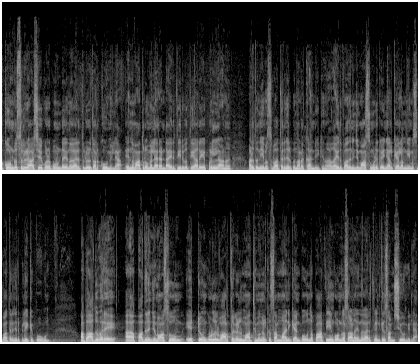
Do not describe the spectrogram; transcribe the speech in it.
കോൺഗ്രസിൽ ഒരു ആശയക്കുഴപ്പമുണ്ട് എന്ന കാര്യത്തിൽ ഒരു തർക്കവുമില്ല. എന്ന് മാത്രവുമല്ല രണ്ടായിരത്തി ഇരുപത്തിയാറ് ഏപ്രിലിലാണ് അടുത്ത നിയമസഭാ തെരഞ്ഞെടുപ്പ് നടക്കാനിരിക്കുന്നത്. അതായത് പതിനഞ്ച് മാസം കൂടി കഴിഞ്ഞാൽ കേരളം നിയമസഭാ തെരഞ്ഞെടുപ്പിലേക്ക് പോകും. അപ്പോൾ അതുവരെ ആ പതിനഞ്ച് മാസവും ഏറ്റവും കൂടുതൽ വാർത്തകൾ മാധ്യമങ്ങൾക്ക് സമ്മാനിക്കാൻ പോകുന്ന പാർട്ടിയും കോൺഗ്രസ്സാണ് എന്ന കാര്യത്തിൽ എനിക്ക് സംശയവുമില്ല.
